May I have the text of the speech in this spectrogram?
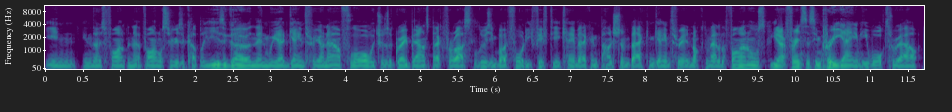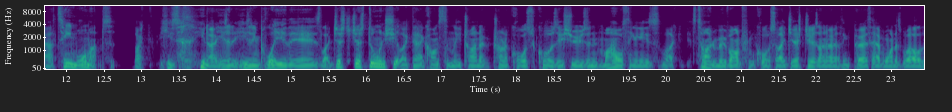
in in those in that final series a couple of years ago. And then we had game 3 on our floor which was a great bounce back for us losing by 40 50 came back and punched them back in game 3 and knocked them out of the finals. You know for instance in pre-game he walked through our, our team warm-ups like he's you know he's an he's an employee of theirs like just just doing shit like that constantly trying to trying to cause cause issues. And my whole thing is like it's time to move on from courtside gestures. I know i think perth have one as well.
